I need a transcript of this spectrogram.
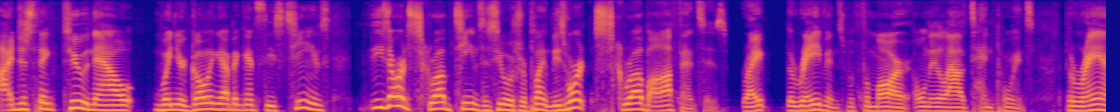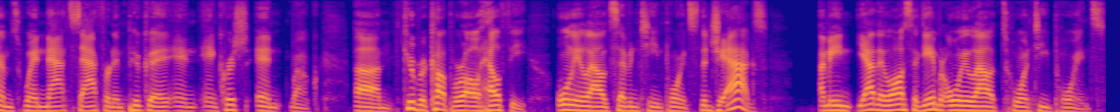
I just think, too, now when you're going up against these teams, these aren't scrub teams the Steelers were playing. These weren't scrub offenses, right? The Ravens with Lamar only allowed 10 points. The Rams, when Matt Stafford and Puka and, and Chris and well, um, Cooper Kupp were all healthy, only allowed 17 points. The Jags, I mean, yeah, they lost the game, but only allowed 20 points.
